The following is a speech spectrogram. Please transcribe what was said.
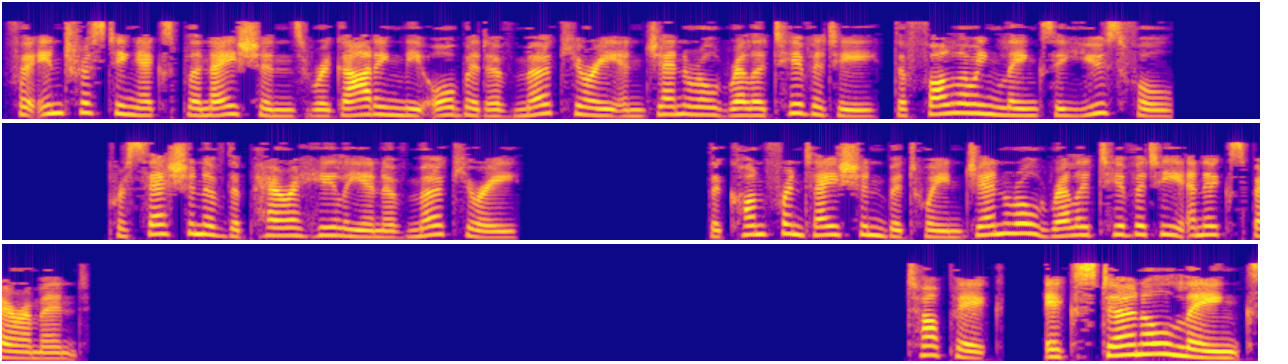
For interesting explanations regarding the orbit of Mercury and general relativity, the following links are useful. Precession of the perihelion of Mercury. The confrontation between general relativity and experiment External links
